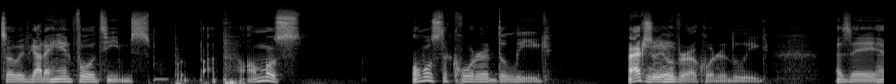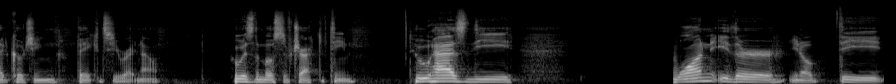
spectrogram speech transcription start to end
so we've got a handful of teams, almost almost a quarter of the league, actually Mhm. over a quarter of the league, has a head coaching vacancy right now. Who is the most attractive team? Who has the one either you know the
